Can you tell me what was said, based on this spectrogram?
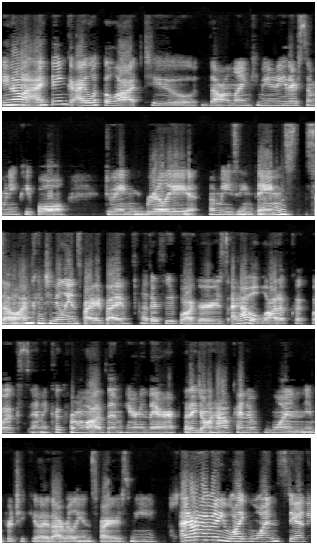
You know, I think I look a lot to the online community. There's so many people doing really amazing things. So I'm continually inspired by other food bloggers. I have a lot of cookbooks and I cook from a lot of them here and there, but I don't have kind of one in particular that really inspires me. I don't have any like one standing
